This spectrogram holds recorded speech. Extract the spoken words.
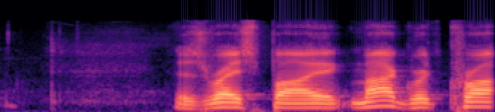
Is raced by Margaret Cry.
